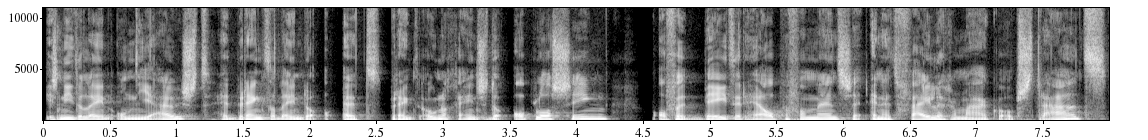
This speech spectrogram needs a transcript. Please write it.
is niet alleen onjuist, het brengt, alleen de, het brengt ook nog eens de oplossing of het beter helpen van mensen en het veiliger maken op straat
